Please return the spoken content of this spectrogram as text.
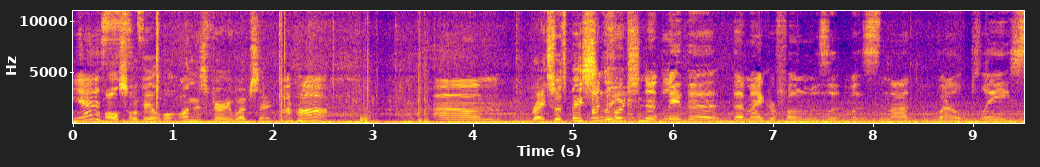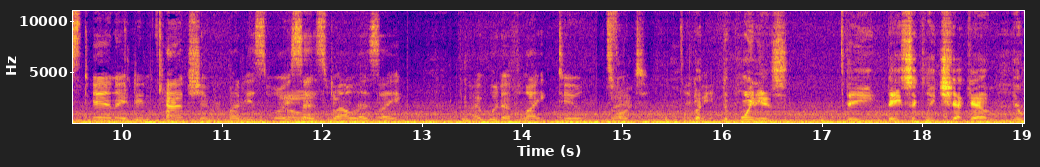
Yes. Also available on this very website. Uh huh. Um, Right. So it's basically. Unfortunately, the, the microphone was was not well placed, and I didn't catch everybody's voice Oh, as well worry. as I I would have liked to. It's but fine. But the point is, they basically check out your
